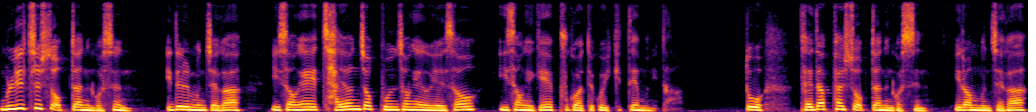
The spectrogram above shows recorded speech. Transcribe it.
물리칠 수 없다는 것은 이들 문제가 이성의 자연적 본성에 의해서 이성에게 부과되고 있기 때문이다. 또 대답할 수 없다는 것은 이런 문제가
